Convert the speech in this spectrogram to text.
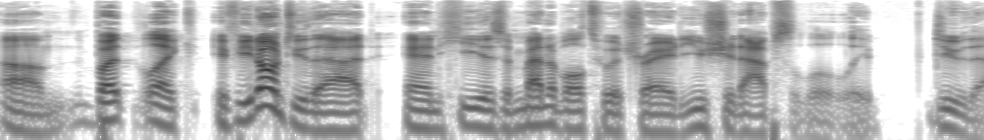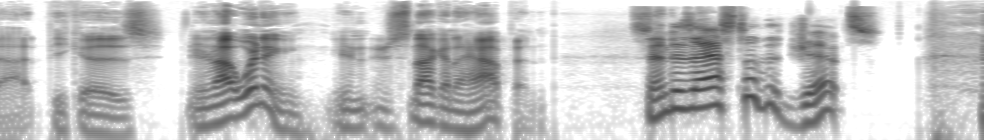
Um, but like, if you don't do that and he is amenable to a trade, you should absolutely do that because you're not winning. You're it's just not going to happen. send his ass to the jets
